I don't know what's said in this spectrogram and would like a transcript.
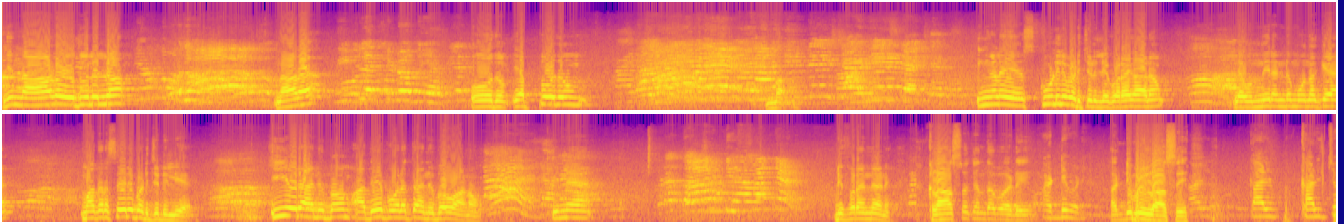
ഇനി നാളെ ഓതൂലല്ലോ? നാളെ? ഓതും. എപ്പോതും നിങ്ങൾ സ്കൂളിൽ പഠിച്ചിട്ടില്ലേ കുറെ കാലം? അല്ലെ ഒന്ന് രണ്ട് മൂന്നൊക്കെ? മദ്രസയിൽ പഠിച്ചിട്ടില്ലേ? ഈ ഒരു അനുഭവം അതേപോലത്തെ അനുഭവമാണോ? പിന്നെ ഡിഫറെന്റ് ആണ്. ക്ലാസ് ഒക്കെ എന്താ പാട്? അടിപൊളി. അടിപൊളി ക്ലാസ് കളിച്ചു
